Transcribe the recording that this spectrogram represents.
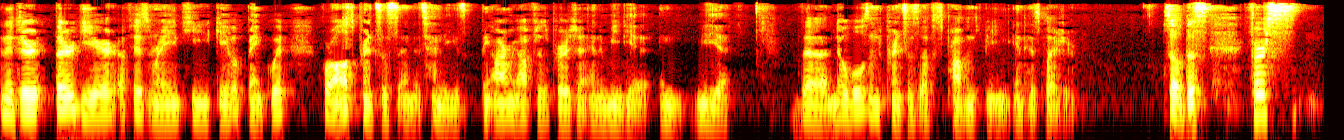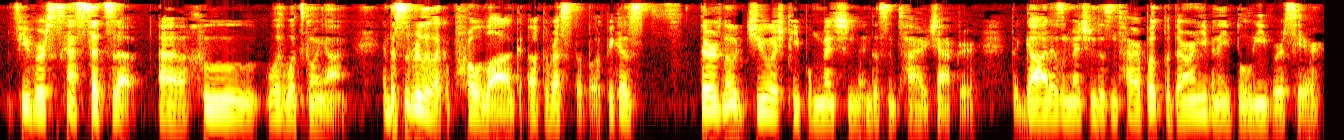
In the third year of his reign, he gave a banquet for all his princes and attendees, the army officers of Persia and Media, and Media, the nobles and princes of his province being in his pleasure. So this first few verses kind of sets it up, uh, who, what's going on. And this is really like a prologue of the rest of the book because there's no Jewish people mentioned in this entire chapter. That God isn't mentioned this entire book, but there aren't even any believers here.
